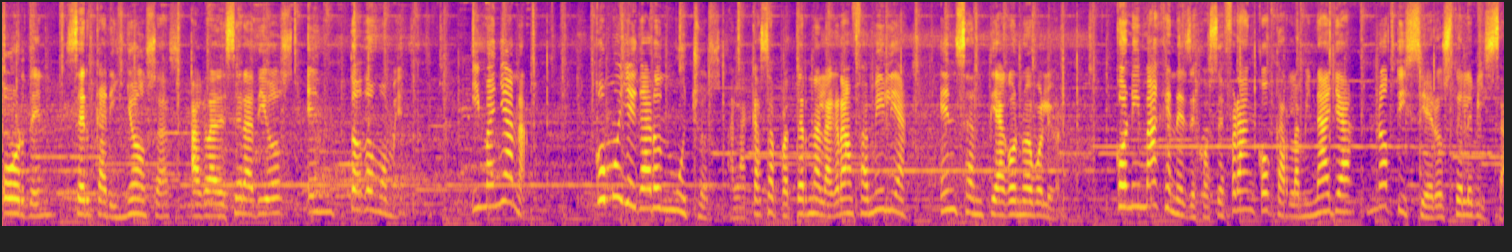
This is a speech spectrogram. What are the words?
orden, ser cariñosas, agradecer a Dios en todo momento. Y mañana, ¿cómo llegaron muchos a la casa paterna La Gran Familia en Santiago, Nuevo León? Con imágenes de José Franco, Carla Minaya, Noticieros Televisa.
